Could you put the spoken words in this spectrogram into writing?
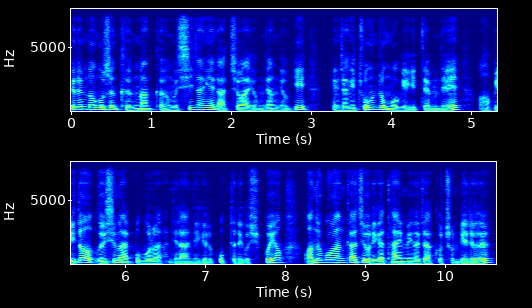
흐름 로봇은 그만큼 시장의 가치와 영향력이 굉장히 좋은 종목이기 때문에 어, 믿어 의심할 부분은 아니라는 얘기를 꼭 드리고 싶고요. 어느 구간까지 우리가 타이밍을 잡고 준비를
